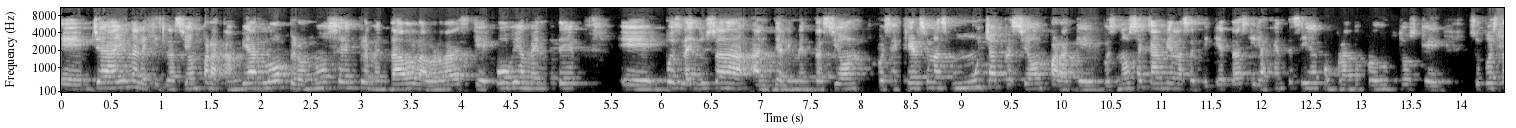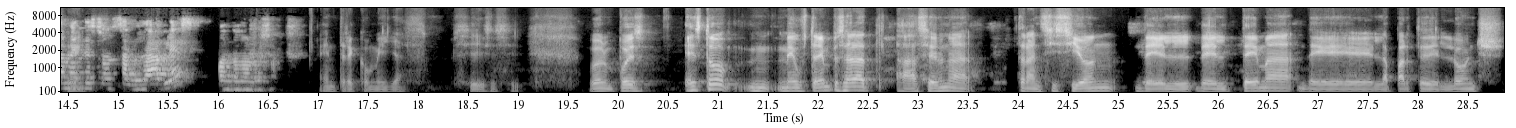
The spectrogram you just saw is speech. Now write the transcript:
Eh, ya hay una legislación para cambiarlo, pero no se ha implementado. La verdad es que obviamente, eh, pues la industria de alimentación, pues ejerce una, mucha presión para que pues no se cambien las etiquetas y la gente siga comprando productos que supuestamente son saludables cuando no lo son. Entre comillas. Sí, sí, sí. Bueno, pues esto me gustaría empezar a, hacer una transición del, del, tema de la parte del launch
